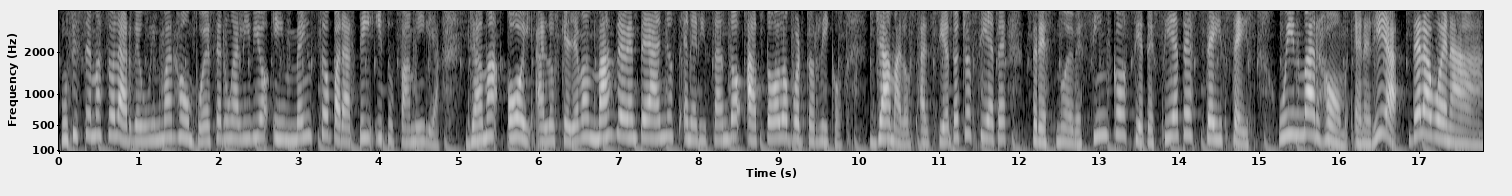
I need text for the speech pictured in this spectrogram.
Un sistema solar de Winmar Home puede ser un alivio inmenso para ti y tu familia. Llama hoy a los que llevan más de 20 años energizando a todo Puerto Rico. Llámalos al 787-395-7766. Winmar Home, energía de la buena.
